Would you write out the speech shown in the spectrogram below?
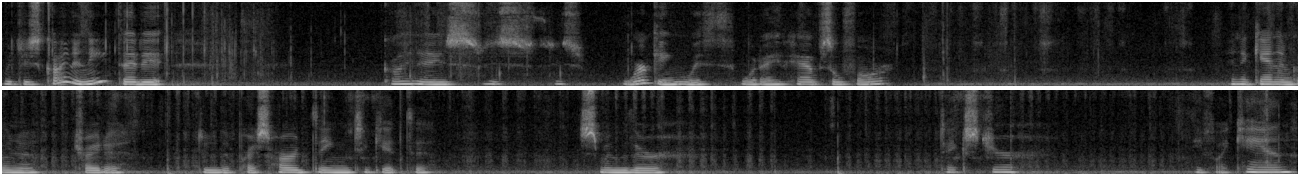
Which is kind of neat that it kind of is, is, is working with what I have so far. And again, I'm going to try to do the press hard thing to get the smoother texture if I can.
